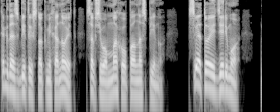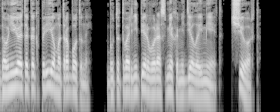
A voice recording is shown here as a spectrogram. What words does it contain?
когда сбитый с ног механоид со всего маха упал на спину. Святое дерьмо! Да у нее это как прием отработанный, будто тварь не первый раз мехами дело имеет. Черт!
